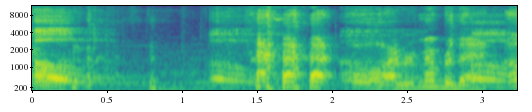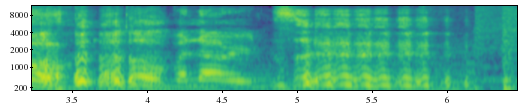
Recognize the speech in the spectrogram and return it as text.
Oh, Oh, oh, I remember that. Oh. Oh, oh my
